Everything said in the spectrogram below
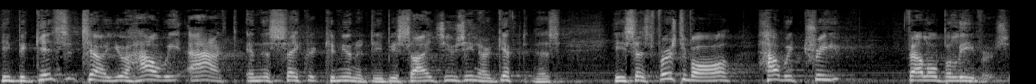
He begins to tell you how we act in this sacred community besides using our giftedness. He says, first of all, how we treat fellow believers.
